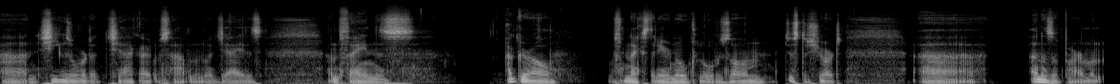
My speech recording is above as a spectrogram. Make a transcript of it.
and she goes over to check out what's happening with Giles and finds a girl with next to her no clothes on, just a shirt, uh, in his apartment.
